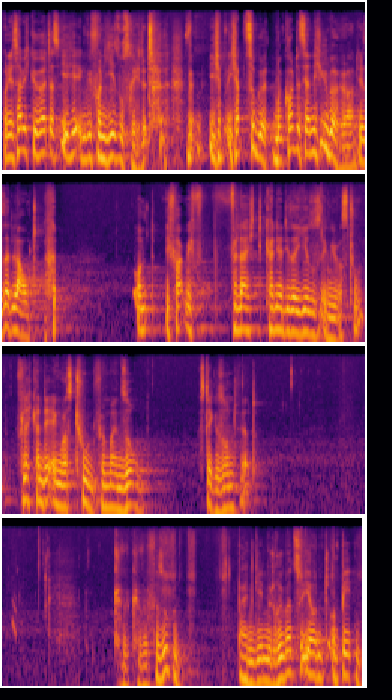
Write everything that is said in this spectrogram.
Und jetzt habe ich gehört, dass ihr hier irgendwie von Jesus redet. Ich habe ich hab zugehört. Man konnte es ja nicht überhören. Ihr seid laut. Und ich frage mich, vielleicht kann ja dieser Jesus irgendwie was tun. Vielleicht kann der irgendwas tun für meinen Sohn, dass der gesund wird. Können, können wir versuchen. Beiden gehen mit rüber zu ihr und, und beten.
